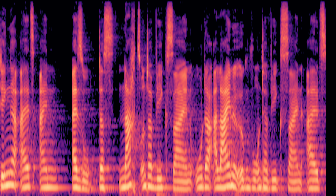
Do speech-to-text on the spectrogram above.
Dinge als ein, also das nachts unterwegs sein oder alleine irgendwo unterwegs sein als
